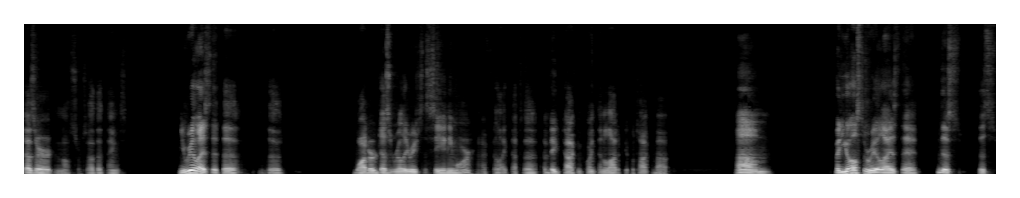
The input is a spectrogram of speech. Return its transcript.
Desert and all sorts of other things, you realize that the the water doesn't really reach the sea anymore. I feel like that's a, a big talking point that a lot of people talk about. Um, but you also realize that this this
